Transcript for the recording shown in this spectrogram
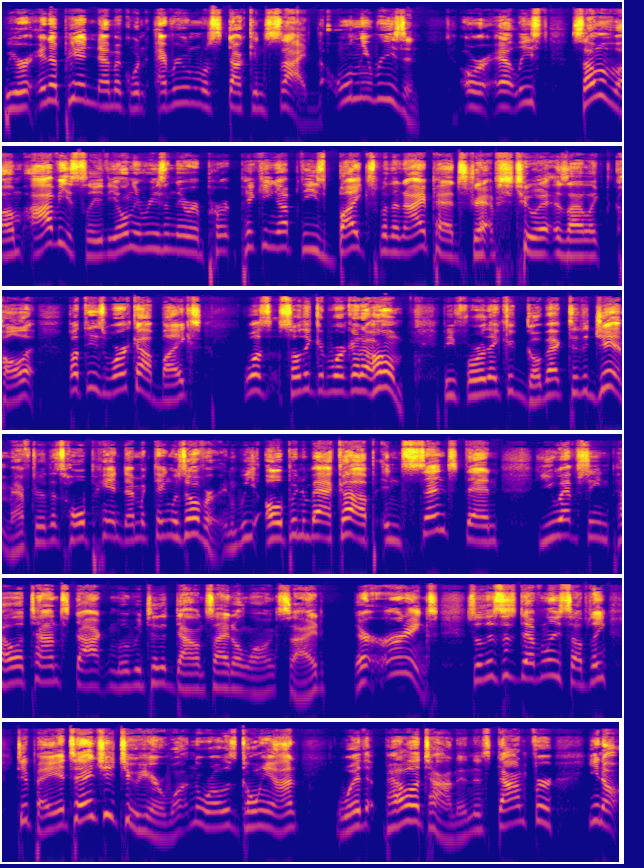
We were in a pandemic when everyone was stuck inside. The only reason or at least some of them, obviously, the only reason they were per- picking up these bikes with an iPad strapped to it, as I like to call it, but these workout bikes was so they could work out at home before they could go back to the gym after this whole pandemic thing was over. And we opened back up. And since then, you have seen Peloton stock moving to the downside alongside their earnings. So this is definitely something to pay attention to here. What in the world is going on with Peloton? And it's down for, you know,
